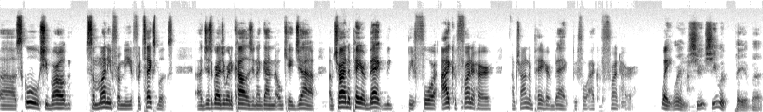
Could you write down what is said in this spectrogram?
uh, school, she borrowed some money from me for textbooks. I just graduated college and I got an okay job. I'm trying to pay her back be- before I confronted her. I'm trying to pay her back before I confront her. Wait, Wait, she she would pay it back.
